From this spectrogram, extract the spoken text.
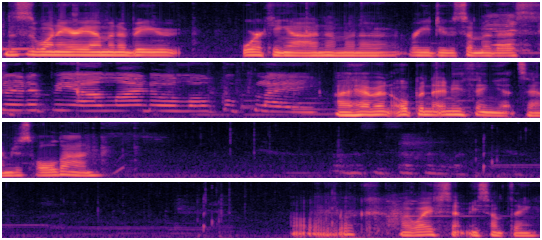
This is one area I'm going to be working on. I'm going to redo some of this. It's gonna be online or local play. I haven't opened anything yet, Sam. Just hold on. Oh, look. My wife sent me something.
